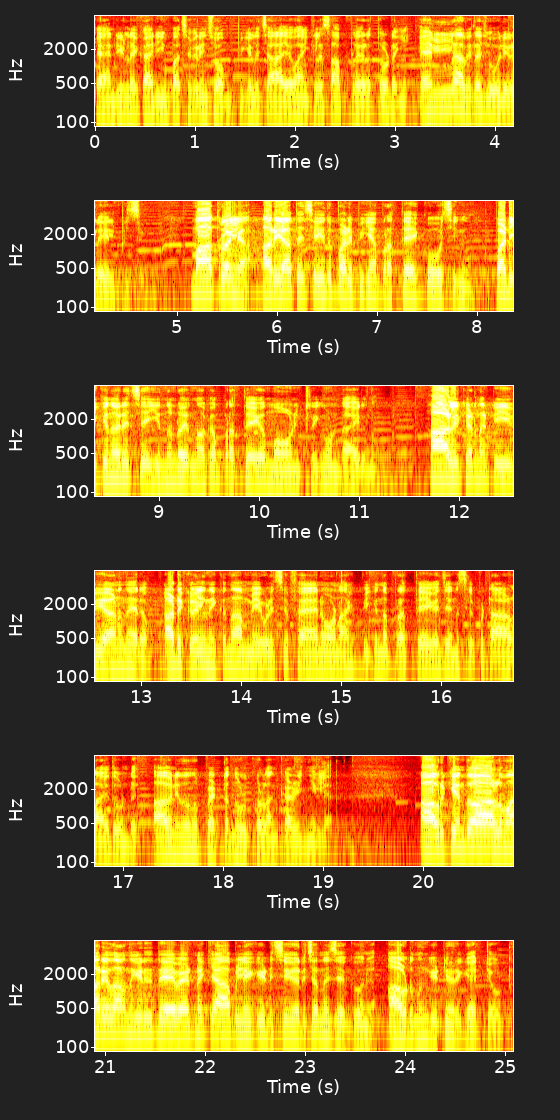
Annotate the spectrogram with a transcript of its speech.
ക്യാന്റീനിലേക്ക് അരിയും പച്ചക്കറിയും ചുമപ്പിക്കൽ ചായ വാങ്ങിക്കൽ സപ്ലയർ തുടങ്ങി എല്ലാവിധ ജോലികളും ഏൽപ്പിച്ചു. മാത്രമല്ല അറിയാത്ത ചെയ്ത് പഠിപ്പിക്കാൻ പ്രത്യേക കോച്ചിങ്ങും പഠിക്കുന്നവരെ ചെയ്യുന്നുണ്ടോ എന്ന് നോക്കാൻ പ്രത്യേക മോണിറ്ററിംഗും ഉണ്ടായിരുന്നു. ഹാളിൽ കിടന്ന് ടി വി കാണുന്ന നേരം അടുക്കളയിൽ നിൽക്കുന്ന അമ്മയെ വിളിച്ച് ഫാൻ ഓണാക്കിപ്പിക്കുന്ന പ്രത്യേക ജനസിൽപ്പെട്ട ആളായതുകൊണ്ട് അവനിതൊന്നും പെട്ടെന്ന് ഉൾക്കൊള്ളാൻ കഴിഞ്ഞില്ല. അവർക്ക് എന്തോ ആൾ മാറിയതാണെന്ന് കരുതി ദേവേട്ടന്റെ ക്യാബിലേക്ക് ഇടിച്ചു കയറി ചെന്ന ജഗ്ഗുവിന് അവിടുന്ന് കിട്ടിയ ഒരു ഗെറ്റ് ഔട്ട്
